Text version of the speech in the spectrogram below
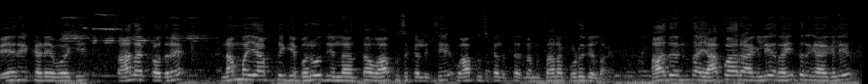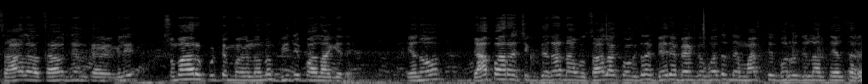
ಬೇರೆ ಕಡೆ ಹೋಗಿ ಸಾಲಕ್ಕೆ ಹೋದ್ರೆ ನಮ್ಮ ವ್ಯಾಪ್ತಿಗೆ ಬರುವುದಿಲ್ಲ ಅಂತ ವಾಪಸ್ ಕಲಿಸಿ ವಾಪಸ್ ಕಲಿಸ್ತಾರೆ ನಮ್ಮ ಸಾಲ ಕೊಡುವುದಿಲ್ಲ. ಆದ್ದರಿಂದ ವ್ಯಾಪಾರ ಆಗಲಿ ರೈತರಿಗಾಗಲಿ ಸಾಲ ಸಾರ್ವಜನಿಕರಾಗಲಿ ಸುಮಾರು ಕುಟುಂಬಗಳನ್ನು ಬೀದಿ ಪಾಲಾಗಿದೆ. ಏನು ವ್ಯಾಪಾರ ಸಿಗ್ದಿರ ನಾವು ಸಾಲಕ್ಕೆ ಹೋಗಿದ್ರೆ ಬೇರೆ ಬ್ಯಾಂಕ್ ಹೋದ್ರೆ ನಮ್ಮ ವ್ಯಾಪ್ತಿಗೆ ಬರುವುದಿಲ್ಲ ಅಂತ ಹೇಳ್ತಾರೆ.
